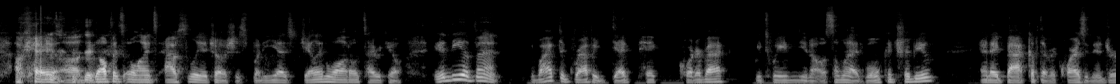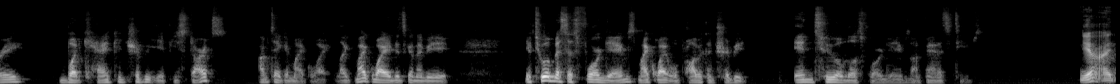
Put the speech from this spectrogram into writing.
Okay. Uh, the Dolphins O line's absolutely atrocious, but he has Jaylen Waddle, Tyreek Hill. In the event, if I have to grab a dead pick quarterback between, you know, someone that won't contribute and a backup that requires an injury, but can contribute if he starts, I'm taking Mike White. Like Mike White is going to be if Tua misses four games, Mike White will probably contribute in two of those four games on fantasy teams. Yeah, I,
